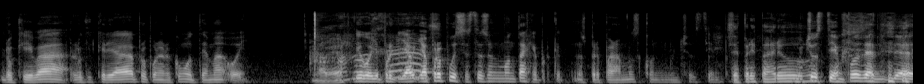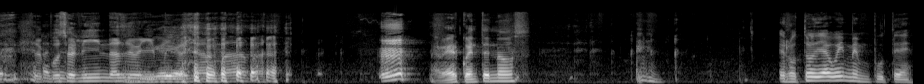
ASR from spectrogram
Lo que iba, lo que quería proponer como tema hoy. A ver. Digo, yo porque ya, ya propuse, esto es un montaje, porque nos preparamos con muchos tiempos. Se preparó. Muchos tiempos de... de- Se antes- puso linda, se oye mega ya. llamada. A ver, cuéntenos. El otro día, güey, me emputé.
